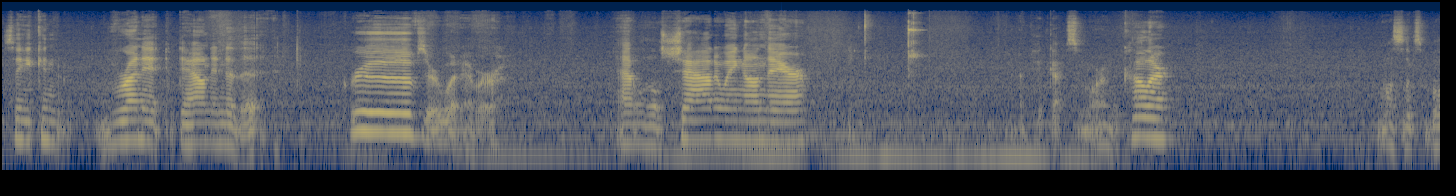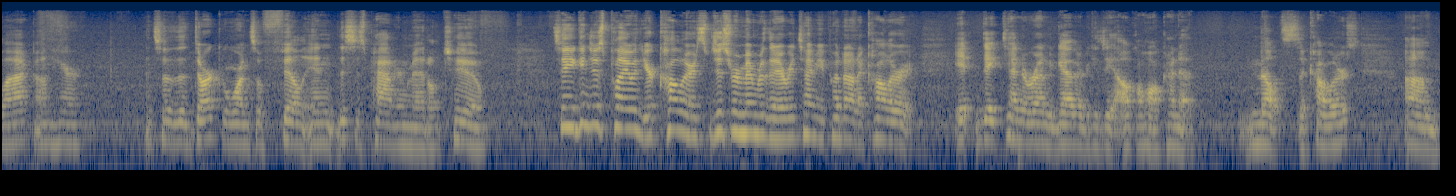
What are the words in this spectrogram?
So you can run it down into the grooves or whatever. Add a little shadowing on there. Pick up some more of the color. Almost looks black on here. And so the darker ones will fill in. This is pattern metal too. So you can just play with your colors. Just remember that every time you put on a color, it, it they tend to run together because the alcohol kind of melts the colors. Um,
